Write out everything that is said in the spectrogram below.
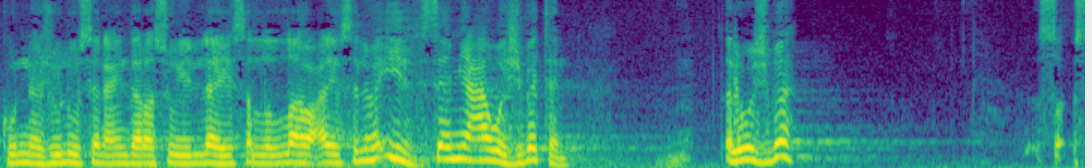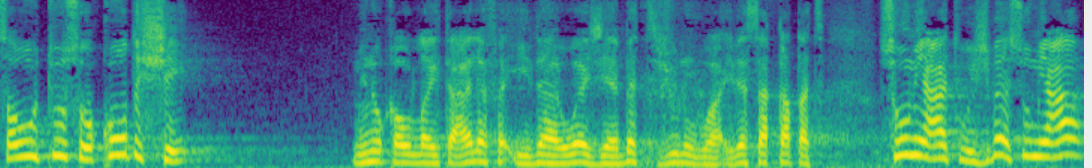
كنا جلوسا عند رسول الله صلى الله عليه وسلم إذ سمع وجبة. الوجبة صوت سقوط الشيء منه قول الله تعالى فإذا وجبت جنوبها. إذا سقطت سمعت وجبة سمع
